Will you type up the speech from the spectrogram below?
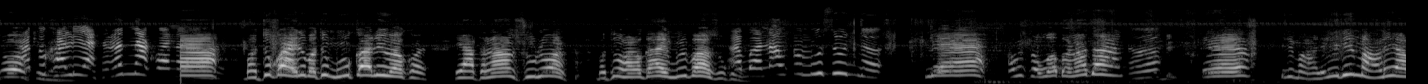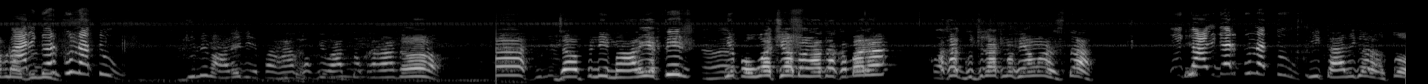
જો આ તો ખાલી આસરા જ નાખવાના બધું કાયરું બધું હું કર્યું હોય કોઈ સુલોન બધું હળગાય હું પાછું આ બનાવ તો હું શું જ ને લે અમે પૌવા બનાવતા? એ પેલી માળી માળી આપણે કારીગર કોણ હતું? જૂની માળી હતી પણ હા કોકી વાત તો ખરા તો. આ જો પેલી માળી હતી એ પૌવા છે બનાવતા ખબર હે? આખા ગુજરાતમાં ફેમસ હતા. એ કારીગર કોણ હતું? ઈ કારીગર હતો.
